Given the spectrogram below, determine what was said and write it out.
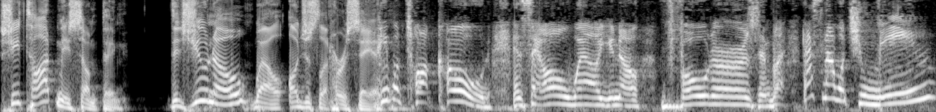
She taught me something. Did you know? Well, I'll just let her say it. People talk code and say, oh, well, you know, voters and but that's not what you mean.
